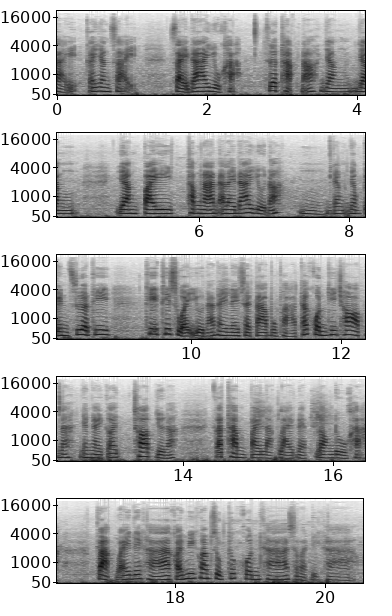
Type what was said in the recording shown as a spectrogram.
ใส่ก็ยังใส่ใส่ได้อยู่ค่ะ เสื้อถักนะยังยังยังไปทำงานอะไรได้อยู่เนาะยังยังเป็นเสื้อที่ที่ที่สวยอยู่นะในในสายตาบุภาถ้าคนที่ชอบนะ ยังไงก็ชอบอยู่นะ ก็ทำไปหลากหลายแบบลองดูค่ะ ฝากไว้ด้วยค่ะ ขอให้มีความสุขทุกคนค่ะ สวัสดีค่ะ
